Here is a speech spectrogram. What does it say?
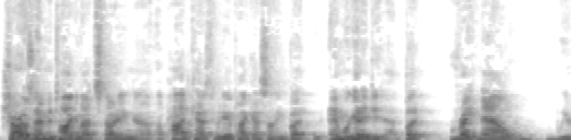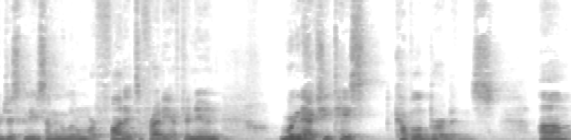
Charles and I have been talking about starting a, a podcast, a video podcast, something, but, and we're going to do that. But right now, we're just going to do something a little more fun. It's a Friday afternoon. We're going to actually taste a couple of bourbons. Um,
